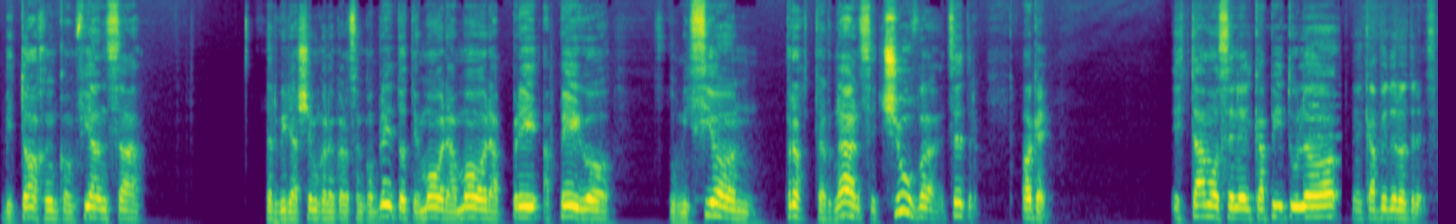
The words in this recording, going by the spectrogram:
bitojo, confianza, servir a Shem con el corazón completo, temor, amor, apego, sumisión, prosternarse, chuva, etc. Ok. Estamos en el capítulo, en el capítulo 3.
